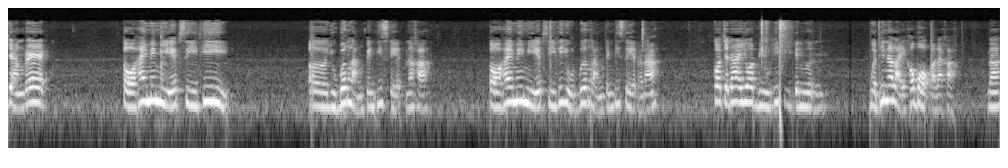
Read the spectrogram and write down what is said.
อย่างแรก ต่อให้ไม่มี FC ที่เอออยู่เบื้องหลังเป็นพิเศษนะคะ ต่อให้ไม่มี FC ที่อยู่เบื้องหลังเป็นพิเศษอะนะ ก็จะได้ยอดวิวที่ตีเป็นเงิน เหมือนที่นาไหลเขาบอกอะแหละค่ะนะ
